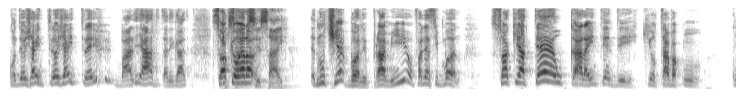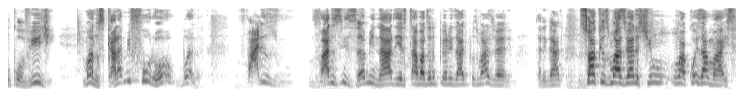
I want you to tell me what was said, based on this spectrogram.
quando eu já entrei, eu já entrei baleado, tá ligado? Só Não que eu era... Se sai. Não tinha, mano, pra mim, eu falei assim, mano, só que até o cara entender que eu tava com, com Covid, mano, os caras me furou, mano, vários, vários exames e nada, e eles estavam dando prioridade pros mais velhos, tá ligado? Só que os mais velhos tinham uma coisa a mais.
